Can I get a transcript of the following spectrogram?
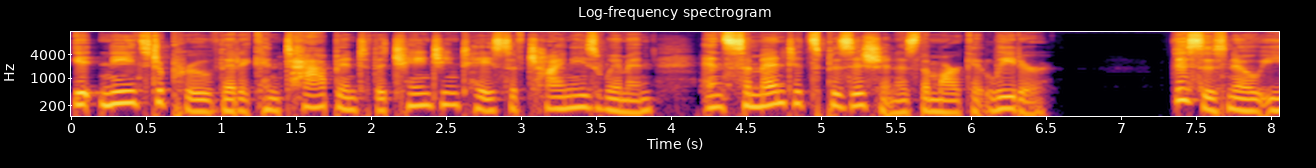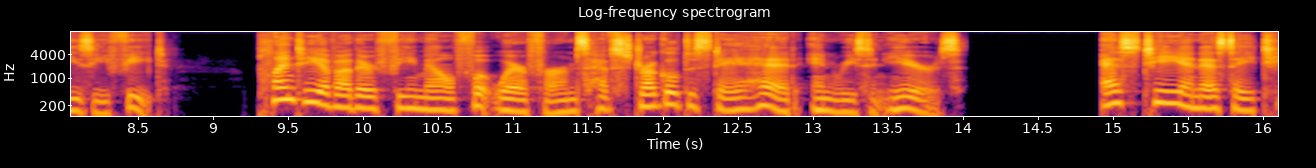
it needs to prove that it can tap into the changing tastes of Chinese women and cement its position as the market leader. This is no easy feat. Plenty of other female footwear firms have struggled to stay ahead in recent years. ST and SAT,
